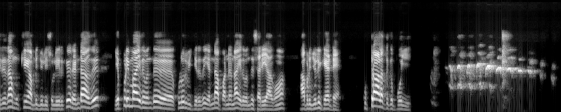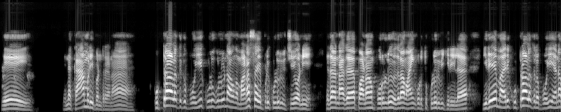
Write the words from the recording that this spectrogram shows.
இதுதான் முக்கியம் அப்படின்னு சொல்லி சொல்லியிருக்கு. ரெண்டாவது எப்படிம்மா இது வந்து குளிர்விக்கிறது? என்ன பண்ணுனா இது வந்து சரியாகும் அப்படின்னு சொல்லி கேட்டேன். குற்றாலத்துக்கு போய். ஏய் என்ன காமெடி பண்ணுறேனா குற்றாலத்துக்கு போய் குளு குளுன்னு அவங்க மனசை எப்படி குளிர்விச்சியோ நீ? ஏதாவது நகை பணம் பொருள் இதெல்லாம் வாங்கி கொடுத்து குளிர்விக்கிறீல. இதே மாதிரி குற்றாலத்தில் போய் ஏன்னா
